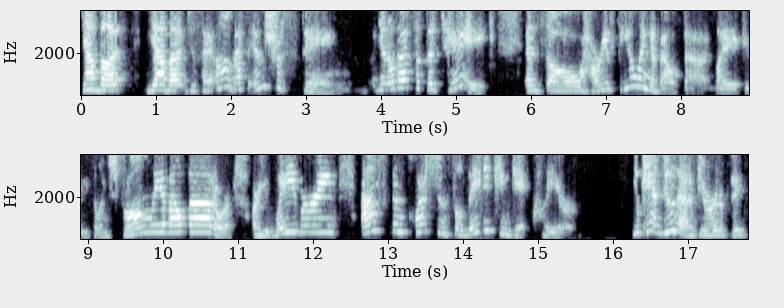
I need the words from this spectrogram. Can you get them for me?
yeah, but, yeah, but just say, oh, that's interesting. You know, that's a good take. And so, how are you feeling about that? Like, are you feeling strongly about that or are you wavering? Ask them questions so they can get clear. You can't do that if you're in a big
